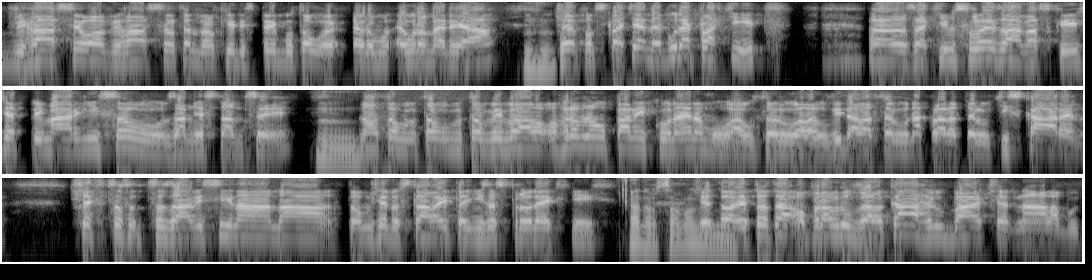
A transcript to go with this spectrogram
vyhlásil, vyhlásil ten velký distributor Euromedia, mm-hmm. že v podstatě nebude platit eh, zatím svoje závazky, že primární jsou zaměstnanci. Hmm. No to, to, to vyvolalo ohromnou paniku nejenom u autorů, ale u vydavatelů, nakladatelů, tiskáren, všech, co, co závisí na, na tom, že dostávají peníze z prodeje knih. Ano, samozřejmě. Je to, je to ta opravdu velká, hrubá, černá labuť.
